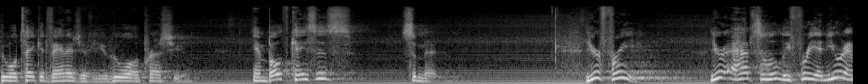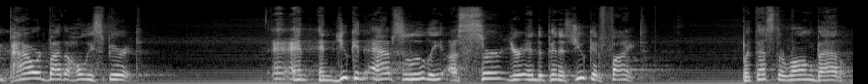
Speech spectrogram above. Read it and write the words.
who will take advantage of you, who will oppress you. In both cases, submit. You're free. You're absolutely free, and you're empowered by the Holy Spirit. And, and you can absolutely assert your independence. You could fight, but that's the wrong battle.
